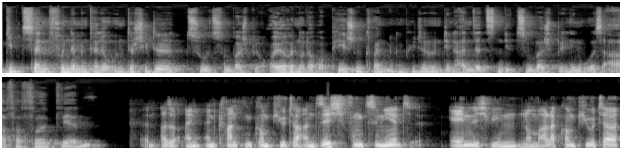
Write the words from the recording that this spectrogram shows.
Gibt es denn fundamentale Unterschiede zu zum Beispiel euren oder europäischen Quantencomputern und den Ansätzen, die zum Beispiel in den USA verfolgt werden? Also ein, ein Quantencomputer an sich funktioniert ähnlich wie ein normaler Computer.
